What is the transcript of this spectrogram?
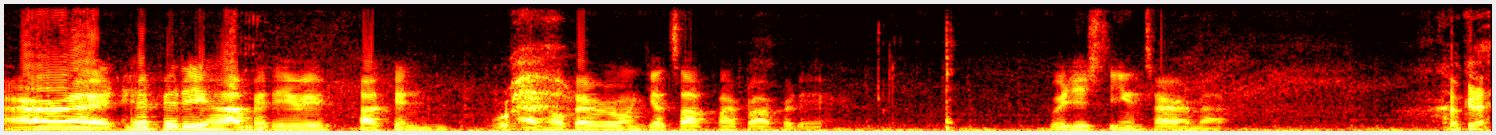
All right, hippity hoppity. We fucking. I hope everyone gets off my property. Which is the entire map. Okay.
